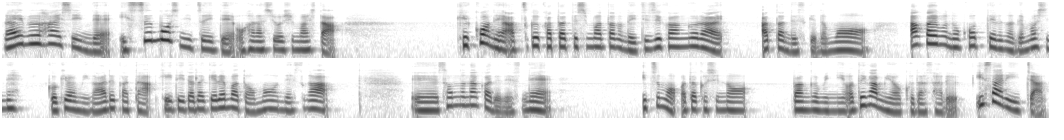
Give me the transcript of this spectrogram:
ライブ配信で一寸法師についてお話をしました。結構ね、熱く語ってしまったので1時間ぐらいあったんですけども、アーカイブ残ってるので、もしね、ご興味がある方、聞いていただければと思うんですが、えーそんな中でですね、いつも私の番組にお手紙をくださるイサリーちゃん。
